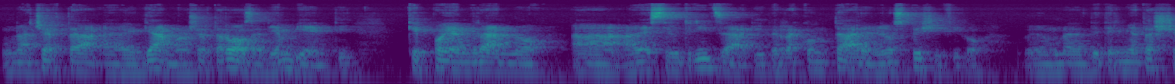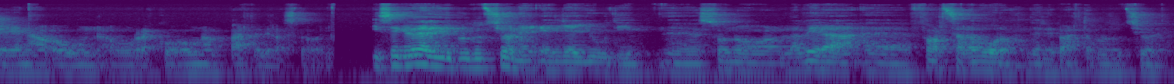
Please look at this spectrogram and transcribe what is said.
una certa eh, gamma, una certa rosa di ambienti che poi andranno a, ad essere utilizzati per raccontare nello specifico eh, una determinata scena o, un, o, un o, una parte della storia. I segretari di produzione e gli aiuti eh, sono la vera eh, forza lavoro del reparto produzione.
